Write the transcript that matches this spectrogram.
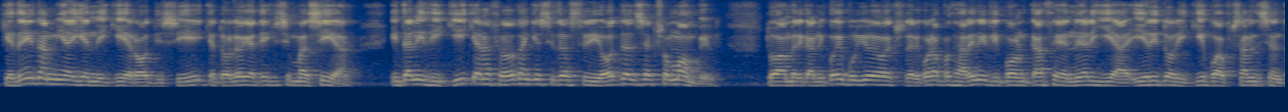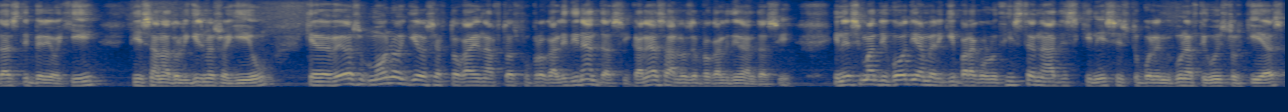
Και δεν ήταν μια γενική ερώτηση και το λέω γιατί έχει σημασία. Ήταν ειδική και αναφερόταν και στη δραστηριότητα της ExxonMobil. Το Αμερικανικό Υπουργείο Εξωτερικών αποθαρρύνει λοιπόν κάθε ενέργεια ή ρητορική που αυξάνει τις εντάσεις στην περιοχή της Ανατολικής Μεσογείου. Και βεβαίως μόνο ο κύριος Ερτογάν είναι αυτός που προκαλεί την ένταση. Κανένας άλλος δεν προκαλεί την ένταση. Είναι σημαντικό ότι η Αμερική παρακολουθεί στενά τις κινήσεις του πολεμικού ναυτικού της Τουρκίας,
